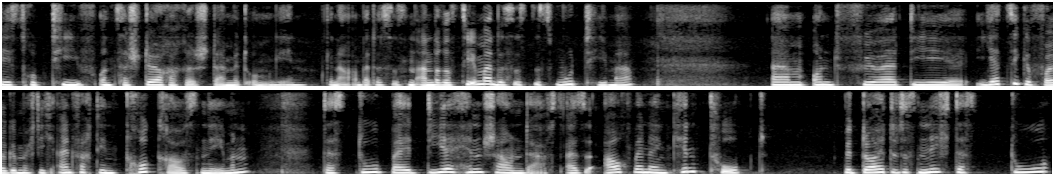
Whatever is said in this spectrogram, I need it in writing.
destruktiv und zerstörerisch damit umgehen. Genau, aber das ist ein anderes Thema, das ist das Wutthema. Ähm, und für die jetzige Folge möchte ich einfach den Druck rausnehmen, dass du bei dir hinschauen darfst. Also auch wenn dein Kind tobt, bedeutet es nicht, dass du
